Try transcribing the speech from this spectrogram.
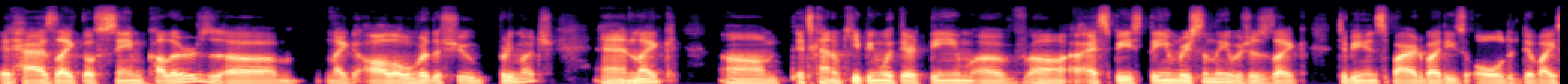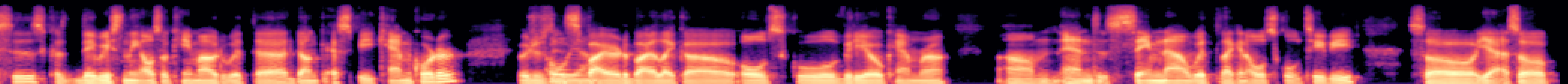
it has like those same colors um like all over the shoe pretty much and mm-hmm. like um it's kind of keeping with their theme of uh SB's theme recently which is like to be inspired by these old devices because they recently also came out with the dunk SB camcorder which was oh, inspired yeah. by like a old school video camera. Um, and same now with like an old school TV. So yeah, so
